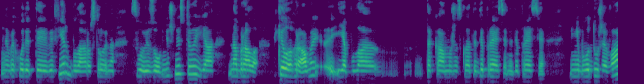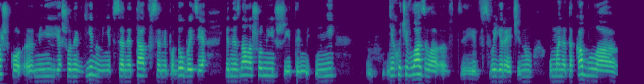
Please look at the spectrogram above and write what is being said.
виходити в ефір, була розстроєна своєю зовнішністю. Я набрала кілограми, е, і я була така, можна сказати, депресія, не депресія. Мені було дуже важко. е, Мені я що не вдіну, мені все не так, все не подобається. Я, я не знала, що мені шити. Мені, я хоч і влазила е, в, в свої речі, ну у мене така була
